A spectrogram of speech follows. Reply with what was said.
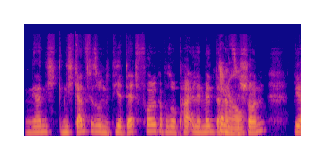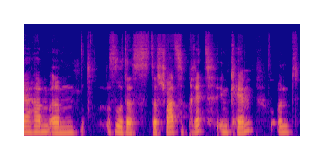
ja nicht, nicht ganz wie so eine Dear Dead-Folge, aber so ein paar Elemente genau. hat sie genau. schon. Wir haben ähm, so das, das schwarze Brett im Camp und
